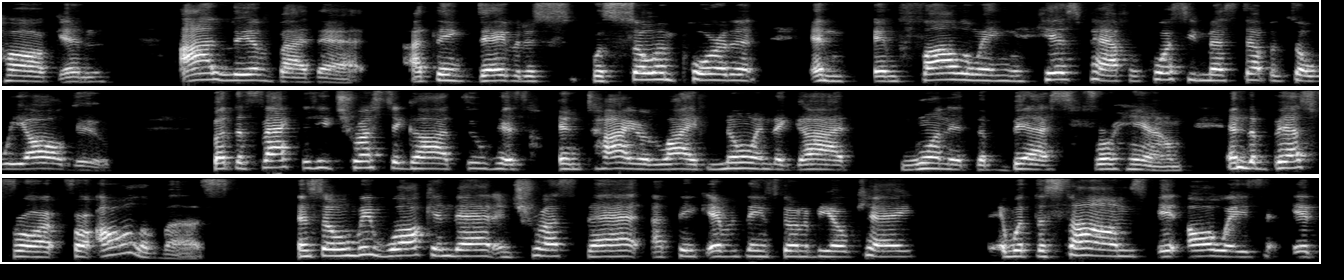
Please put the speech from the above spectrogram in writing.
talk, and I live by that. I think David is, was so important in, in following his path. Of course, he messed up, and so we all do. But the fact that he trusted God through his entire life, knowing that God wanted the best for him and the best for for all of us and so when we walk in that and trust that i think everything's going to be okay with the psalms it always it,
